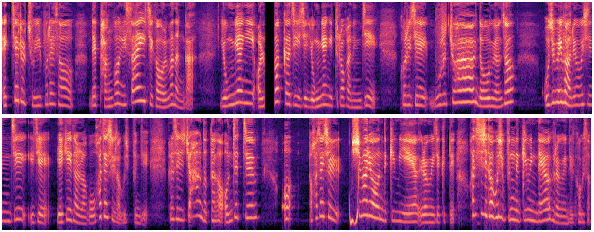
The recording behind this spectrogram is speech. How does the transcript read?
액체를 주입을 해서 내 방광의 사이즈가 얼마나인가, 용량이 얼마까지 이제 용량이 들어가는지, 그걸 이제 물을 쫙 넣으면서 오줌이 마려우신지 이제 얘기해 달라고 화장실 가고 싶은지. 그래서 이제 쫙 넣다가 언제쯤, 어, 화장실 쉬마려운 느낌이에요. 이러면 이제 그때 화장실 가고 싶은 느낌인데요. 그러면 이제 거기서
